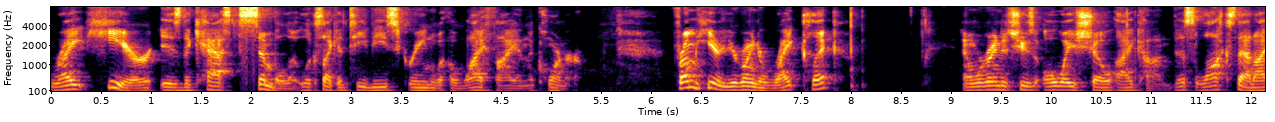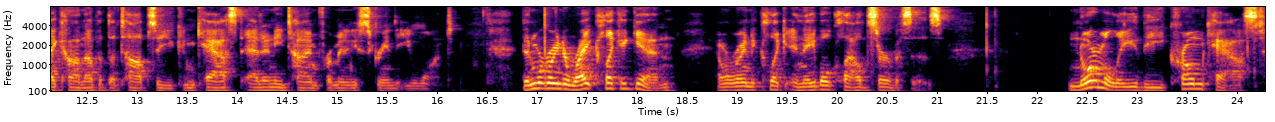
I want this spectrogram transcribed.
right here is the cast symbol. It looks like a TV screen with a Wi-Fi in the corner. From here, you're going to right click and we're going to choose always show icon. This locks that icon up at the top so you can cast at any time from any screen that you want. Then we're going to right click again and we're going to click enable cloud services. Normally the Chromecast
